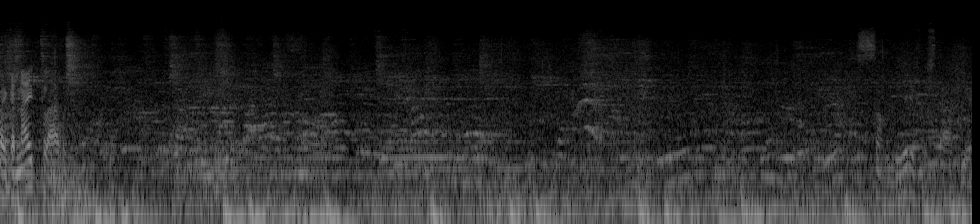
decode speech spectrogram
like a nightclub some beautiful stuff here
